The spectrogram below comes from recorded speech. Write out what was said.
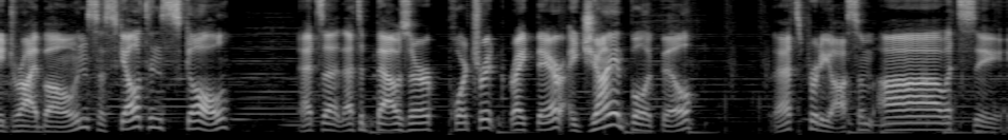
a dry bones, a skeleton skull. That's a that's a Bowser portrait right there. A giant bullet bill. That's pretty awesome. Uh, let's see.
